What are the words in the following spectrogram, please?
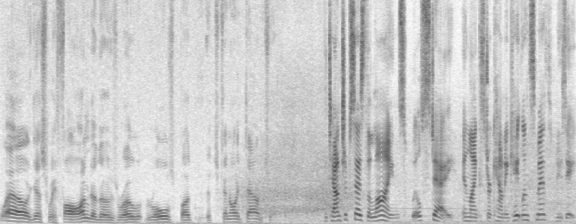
Well, I guess we fall under those ro- rules, but it's Conoy Township. The township says the lines will stay. In Lancaster County, Caitlin Smith, News 8.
